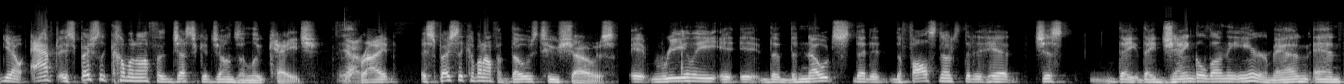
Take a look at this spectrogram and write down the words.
you know, after especially coming off of Jessica Jones and Luke Cage, Yeah. right? Especially coming off of those two shows, it really it, it the the notes that it the false notes that it hit just they they jangled on the ear man. And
